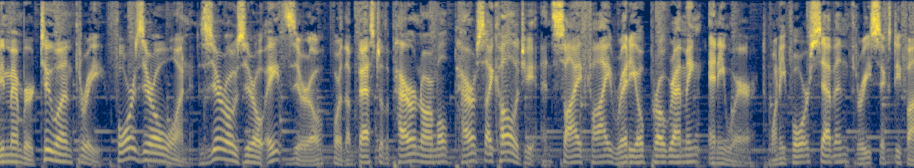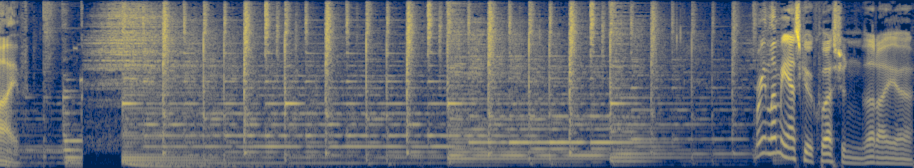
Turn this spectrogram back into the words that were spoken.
Remember 213 401 0080 for the best of the paranormal, parapsychology, and sci fi radio programming anywhere 24 7 365. Maureen, let me ask you a question that I uh,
